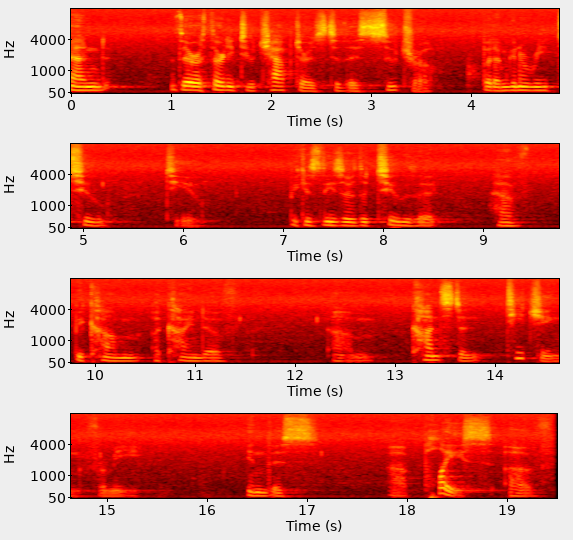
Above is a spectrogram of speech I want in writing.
And there are 32 chapters to this sutra, but I'm going to read two to you because these are the two that have become a kind of um, constant teaching for me in this uh, place of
